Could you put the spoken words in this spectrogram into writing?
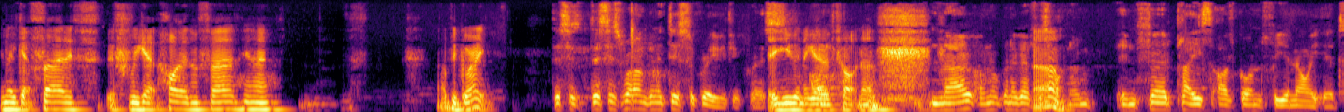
you know get third if if we get higher than third, you know, that'd be great. This is this is where I'm going to disagree with you, Chris. Are you going to go I, with Tottenham? No, I'm not going to go for oh. Tottenham. In third place, I've gone for United.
